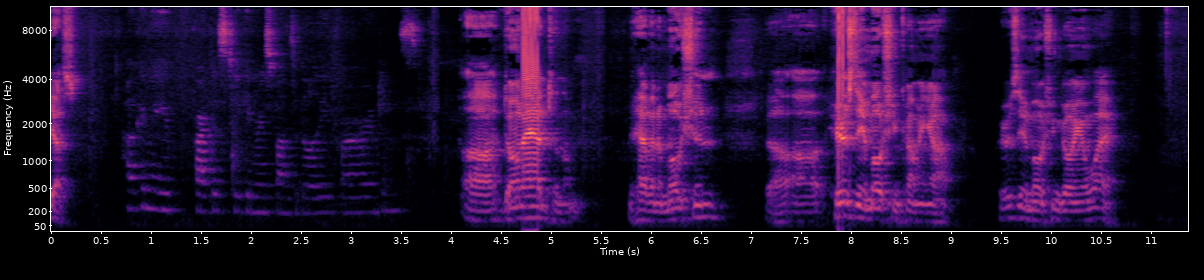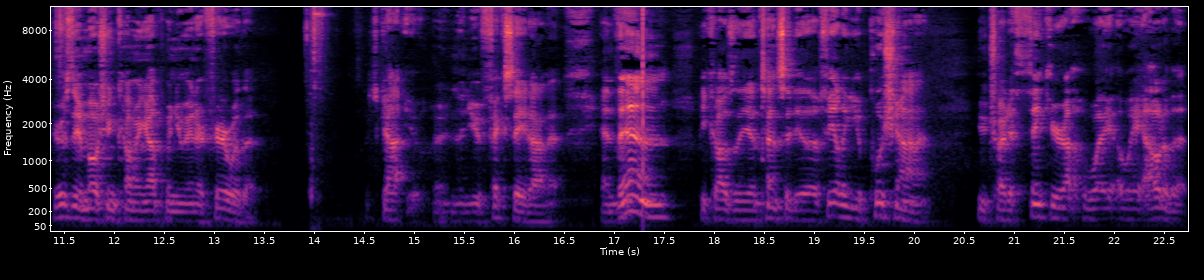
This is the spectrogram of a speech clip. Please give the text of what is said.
Yes? How can we practice taking responsibility for our emotions? Uh, don't add to them. You have an emotion. Uh, uh, here's the emotion coming up. Here's the emotion going away. Here's the emotion coming up when you interfere with it It's got you, and then you fixate on it. And then, because of the intensity of the feeling, you push on it. You try to think your way, way out of it.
